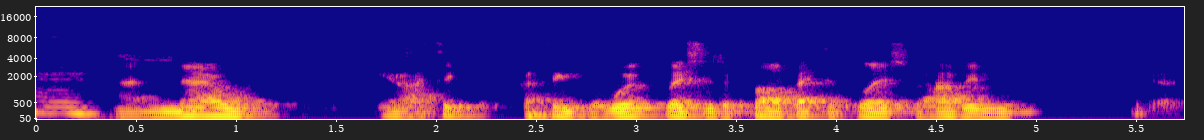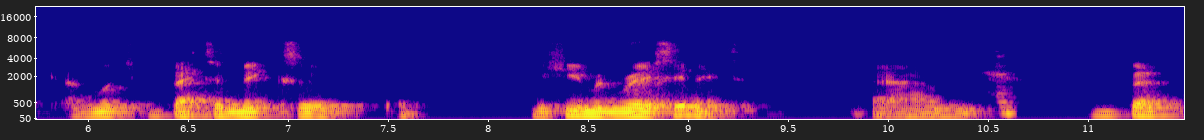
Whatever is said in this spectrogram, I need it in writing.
Mm. And now, you know, I think I think the workplace is a far better place for having a much better mix of, of the human race in it. Um, but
